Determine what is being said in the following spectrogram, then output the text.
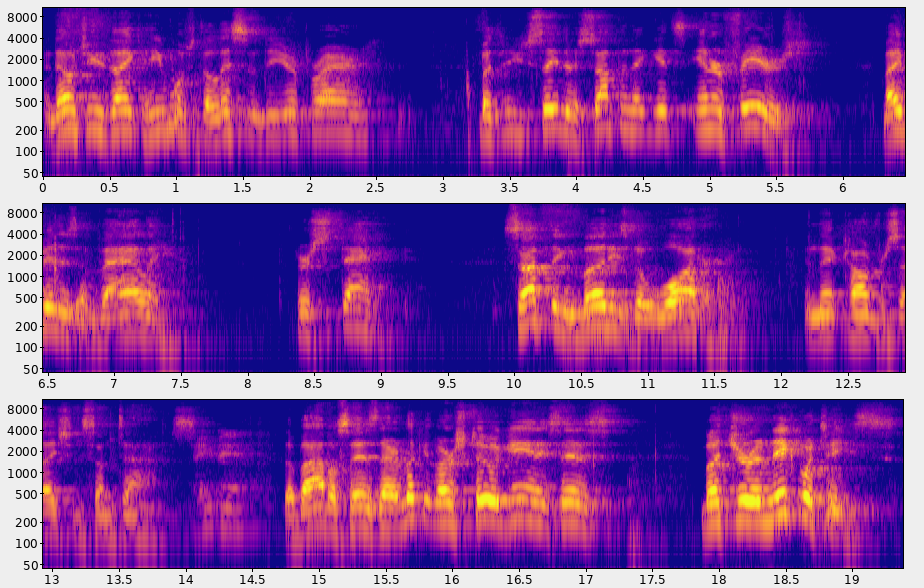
And don't you think He wants to listen to your prayers? But you see, there's something that gets interferes. Maybe there's a valley. They're static. Something muddies the water in that conversation sometimes. Amen. The Bible says there, look at verse 2 again. It says, But your iniquities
